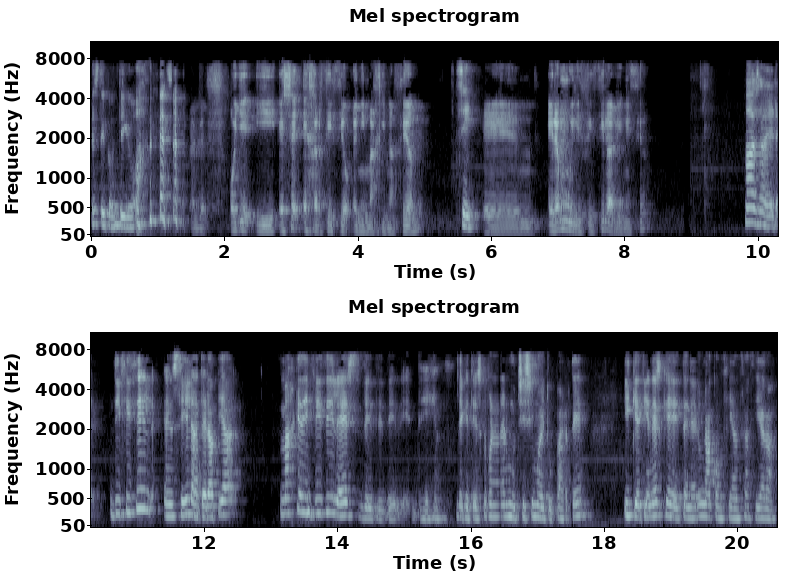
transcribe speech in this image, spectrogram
estoy contigo. Oye, y ese ejercicio en imaginación, Sí. Em, ¿Era muy difícil al inicio? Vamos a ver, difícil en sí la terapia, más que difícil es de, que tienes que poner muchísimo de tu parte y que tienes que tener una confianza ciega,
